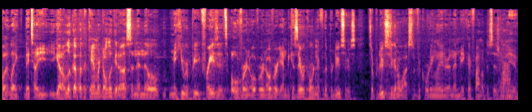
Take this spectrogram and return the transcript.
But like they tell you, you got to look up at the camera, don't look at us, and then they'll make you repeat phrases over and over and over again because they're recording it for the producers. So producers are going to watch the recording later and then make their final decision on you.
